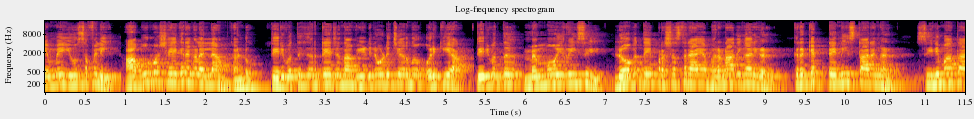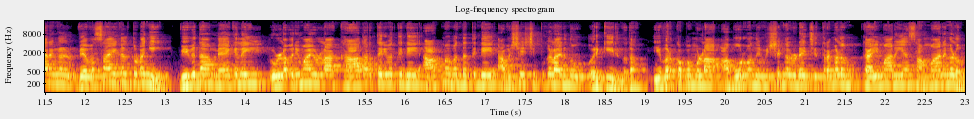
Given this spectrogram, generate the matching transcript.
എം എ യൂസഫ് അലി അപൂർവ ശേഖരങ്ങളെല്ലാം കണ്ടു. തെരുവത്ത് ഹെറിറ്റേജ് എന്ന വീടിനോട് ചേർന്ന് ഒരുക്കിയ തെരുവത്ത് മെമ്മോയറീസിൽ ലോകത്തെ പ്രശസ്തരായ ഭരണാധികാരികൾ ക്രിക്കറ്റ് ടെന്നീസ് താരങ്ങൾ സിനിമാ താരങ്ങൾ വ്യവസായികൾ തുടങ്ങി വിവിധ മേഖലയിൽ ഉള്ളവരുമായുള്ള ഖാദർ തെരുവത്തിന്റെ ആത്മബന്ധത്തിന്റെ അവശേഷിപ്പുകളായിരുന്നു ഒരുക്കിയിരുന്നത്. ഇവർക്കൊപ്പമുള്ള അപൂർവ നിമിഷങ്ങളുടെ ചിത്രങ്ങളും കൈമാറിയ സമ്മാനങ്ങളും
